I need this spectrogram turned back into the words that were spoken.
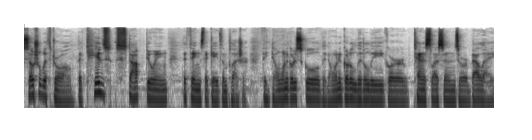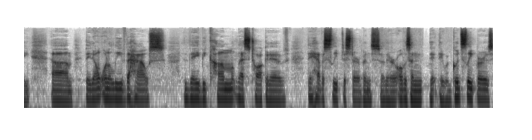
social withdrawal, that kids stop doing the things that gave them pleasure. They don't want to go to school, they don't want to go to Little League or tennis lessons or ballet, um, they don't want to leave the house, they become less talkative. They have a sleep disturbance, so they're all of a sudden they, they were good sleepers.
